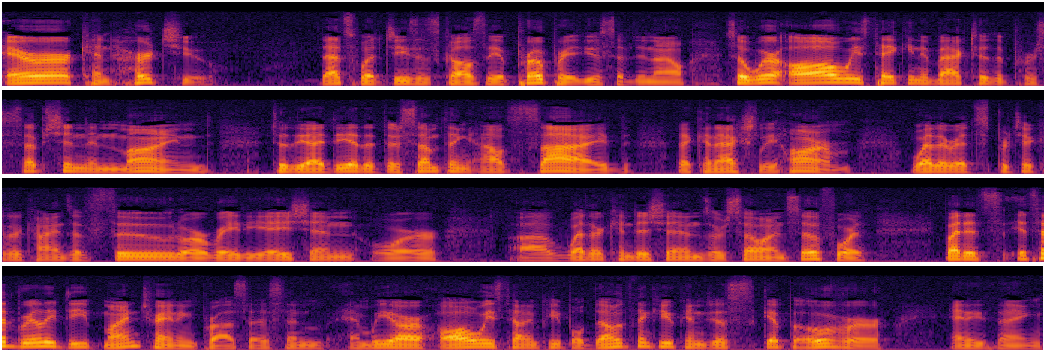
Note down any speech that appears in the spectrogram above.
error can hurt you. That's what Jesus calls the appropriate use of denial. So we're always taking it back to the perception in mind, to the idea that there's something outside that can actually harm, whether it's particular kinds of food or radiation or uh, weather conditions or so on and so forth. But it's it's a really deep mind training process, and and we are always telling people don't think you can just skip over anything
